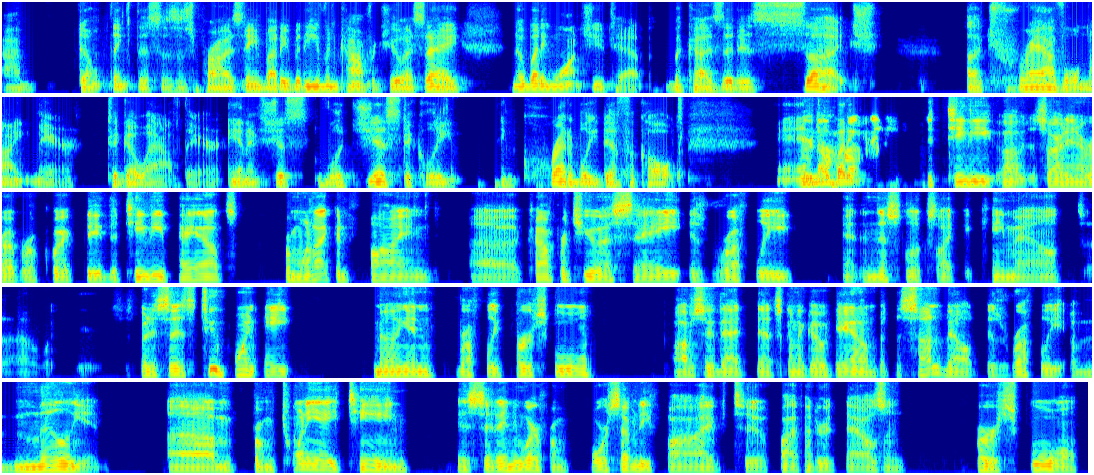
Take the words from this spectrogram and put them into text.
I don't think this is a surprise to anybody, but even Conference USA, nobody wants UTEP because it is such a travel nightmare to go out there, and it's just logistically incredibly difficult. And nobody the TV. Uh, sorry to interrupt real quick. The the TV payouts, from what I could find, uh, Conference USA is roughly, and, this looks like it came out, uh, but it says 2.8 million roughly per school. Obviously, that that's going to go down, but the Sun Belt is roughly a million. Um, from 2018, is said anywhere from 475 to 500,000 per school.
